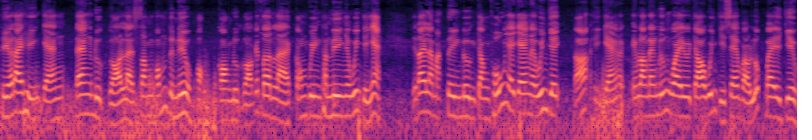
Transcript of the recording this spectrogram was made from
Thì ở đây hiện trạng đang được gọi là sân bóng tình yêu hoặc còn được gọi cái tên là công viên thanh niên nha quý anh chị nha. Thì đây là mặt tiền đường Trần Phú Nha Trang này quý anh chị. Đó hiện trạng em Lân đang đứng quay cho quý anh chị xem vào lúc 3 giờ chiều.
